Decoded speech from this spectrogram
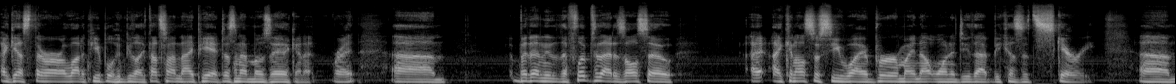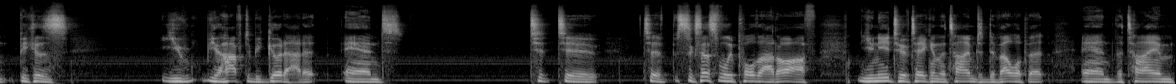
I guess there are a lot of people who'd be like, that's not an IPA, it doesn't have mosaic in it, right? Um, but then the flip to that is also, I, I, can also see why a brewer might not want to do that because it's scary. Um, because you you have to be good at it and to to to successfully pull that off, you need to have taken the time to develop it and the time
